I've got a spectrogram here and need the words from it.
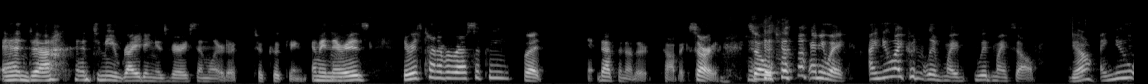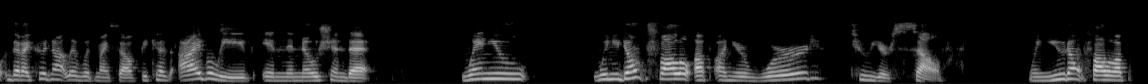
And uh, and to me, writing is very similar to, to cooking. I mean, there is there is kind of a recipe, but that's another topic. Sorry. So anyway, I knew I couldn't live my with myself. yeah. I knew that I could not live with myself because I believe in the notion that when you when you don't follow up on your word to yourself, when you don't follow up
